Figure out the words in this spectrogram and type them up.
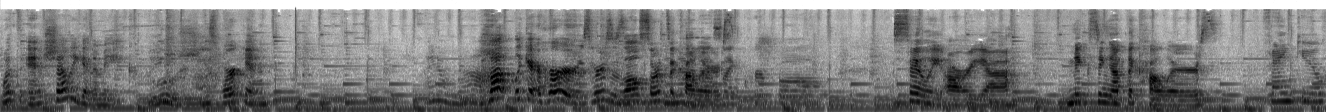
What's Aunt Shelly gonna make? Ooh, she's working. I don't know. Huh, look at hers. Hers is all sorts And of colors. has, like purple. Silly Aria. Mixing up the colors. Thank you.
